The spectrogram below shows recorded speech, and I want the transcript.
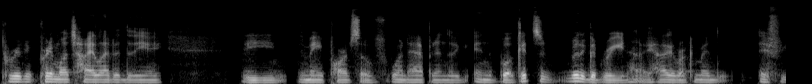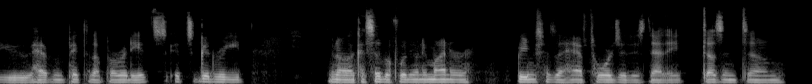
pretty pretty much highlighted the the the main parts of what happened in the in the book. It's a really good read. I highly recommend it if you haven't picked it up already. It's it's a good read. You know, like I said before, the only minor grievances I have towards it is that it doesn't um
